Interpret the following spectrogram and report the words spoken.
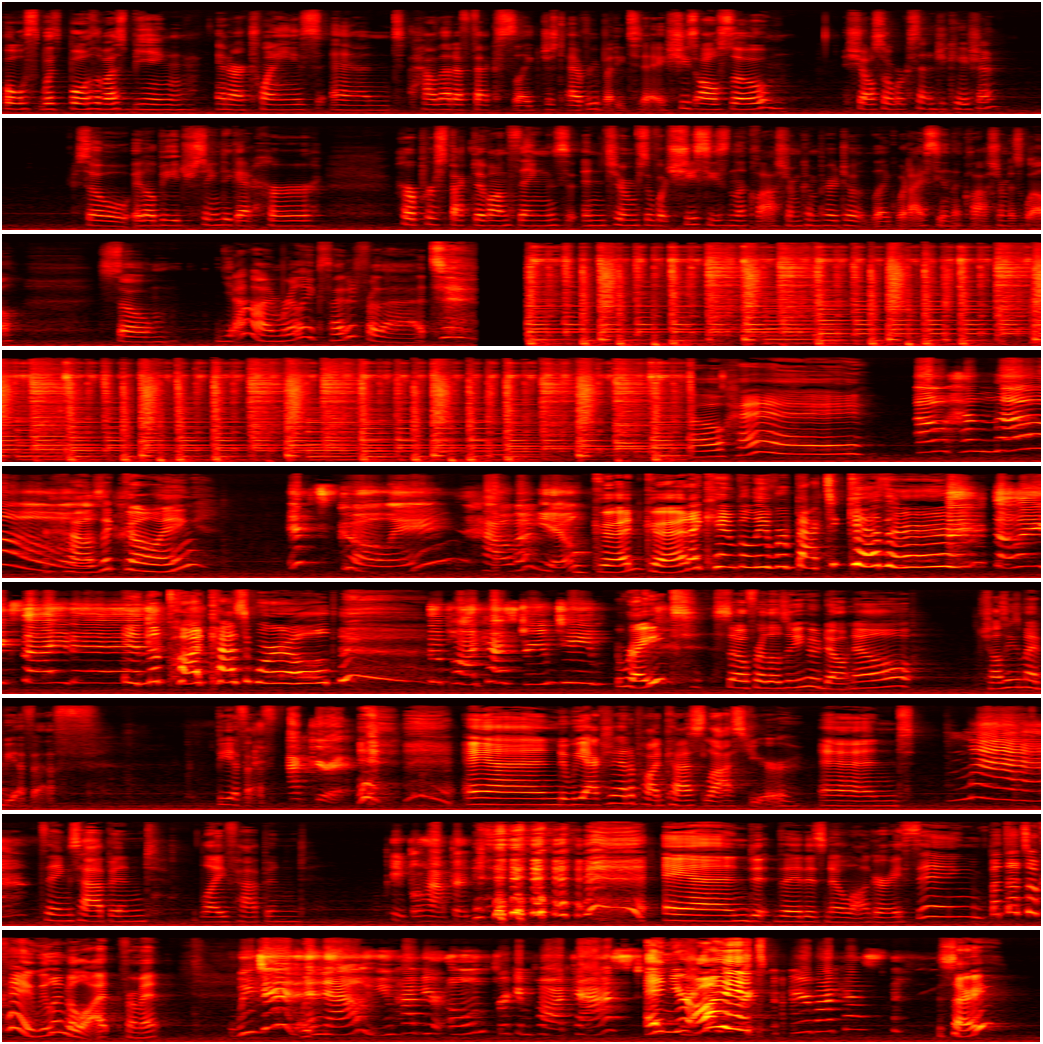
both with both of us being in our 20s and how that affects like just everybody today she's also she also works in education so it'll be interesting to get her her perspective on things in terms of what she sees in the classroom compared to like what I see in the classroom as well. So, yeah, I'm really excited for that. How's it going? It's going. How about you? Good, good. I can't believe we're back together I'm so excited. in the podcast world. the podcast dream team. Right? So, for those of you who don't know, Chelsea's my BFF. BFF. Accurate. and we actually had a podcast last year, and Meh. things happened, life happened, People happen. and that is no longer a thing, but that's okay. We learned a lot from it. We did, and now you have your own freaking podcast. And you're Can on it! your podcast? Say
